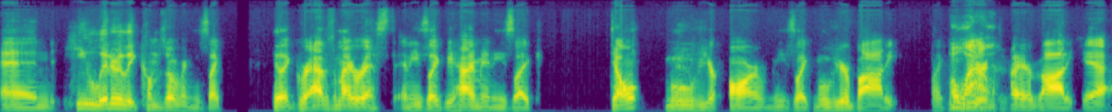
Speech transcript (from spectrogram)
and he literally comes over and he's like, he like grabs my wrist and he's like behind me and he's like, "Don't move your arm." He's like, "Move your body." Like Oh, move your entire body. Yeah.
